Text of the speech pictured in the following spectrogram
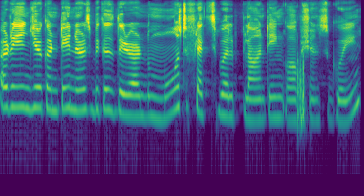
arrange your containers because they are the most flexible planting options going.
